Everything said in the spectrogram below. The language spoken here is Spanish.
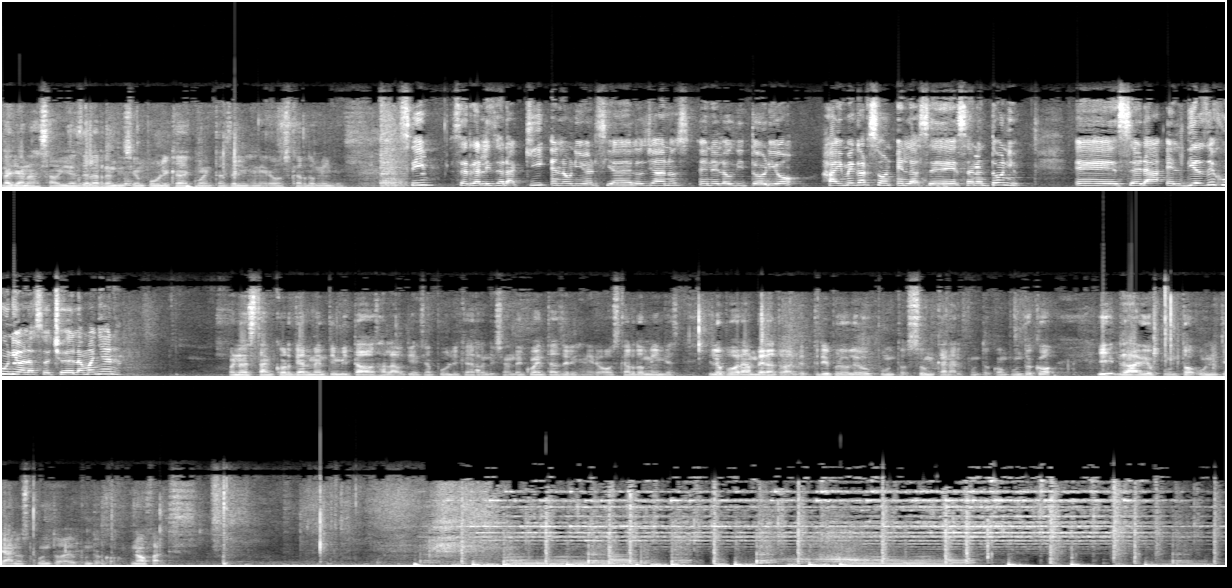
Dayana, ¿sabías de la rendición pública de cuentas del ingeniero Oscar Domínguez? Sí, se realizará aquí en la Universidad de los Llanos, en el auditorio Jaime Garzón, en la sede de San Antonio. Eh, será el 10 de junio a las 8 de la mañana. Bueno, están cordialmente invitados a la audiencia pública de rendición de cuentas del ingeniero Oscar Domínguez y lo podrán ver a través de www.zoomcanal.com.co y radio.unillanos.edu.co. No faltes. Bye.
